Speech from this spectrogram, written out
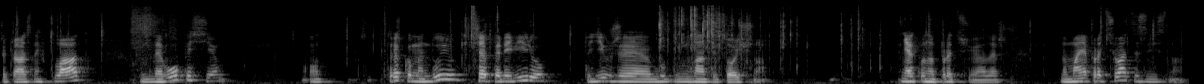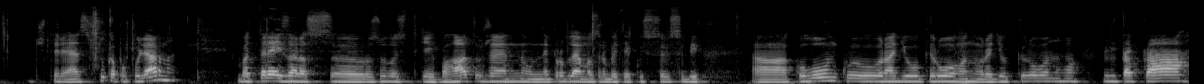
прекрасних плат буде в описі. От, рекомендую, ще перевірю, тоді вже буду знати точно, як воно працює. але ж ну, Має працювати, звісно. 4С штука популярна. Батарей зараз е, розвелося таких багато, вже ну, не проблема зробити якусь собі а, колонку радіокеровану, радіокерованого літака,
